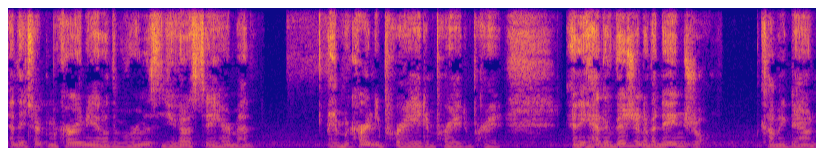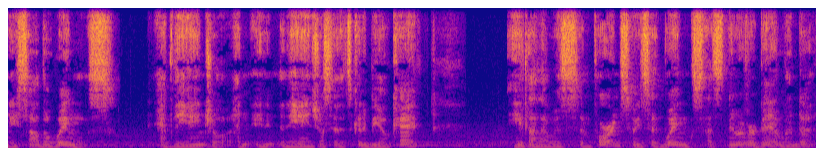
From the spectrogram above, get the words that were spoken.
And they took McCartney out of the room and said, you got to stay here, man. And McCartney prayed and prayed and prayed. And he had a vision of an angel coming down. And he saw the wings of the angel. And, and the angel said, it's going to be okay he thought that was important, so he said Wings. That's the name of band, Linda,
